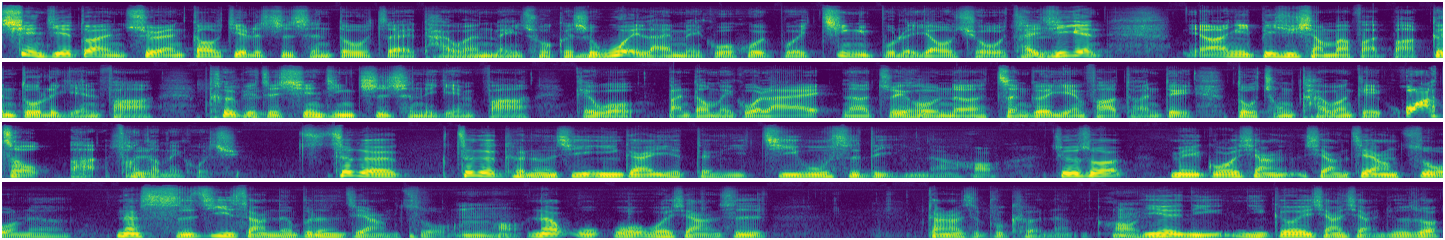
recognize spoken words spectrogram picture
现阶段虽然高阶的制程都在台湾没错，可是未来美国会不会进一步的要求台积电啊？你必须想办法把更多的研发，特别是先进制程的研发，给我搬到美国来。那最后呢，整个研发团队都从台湾给挖走啊，放到美国去。这个这个可能性应该也等于几乎是零了哈。就是说，美国想想这样做呢，那实际上能不能这样做？嗯，好，那我我我想是，当然是不可能。好，因为你你各位想想，就是说。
